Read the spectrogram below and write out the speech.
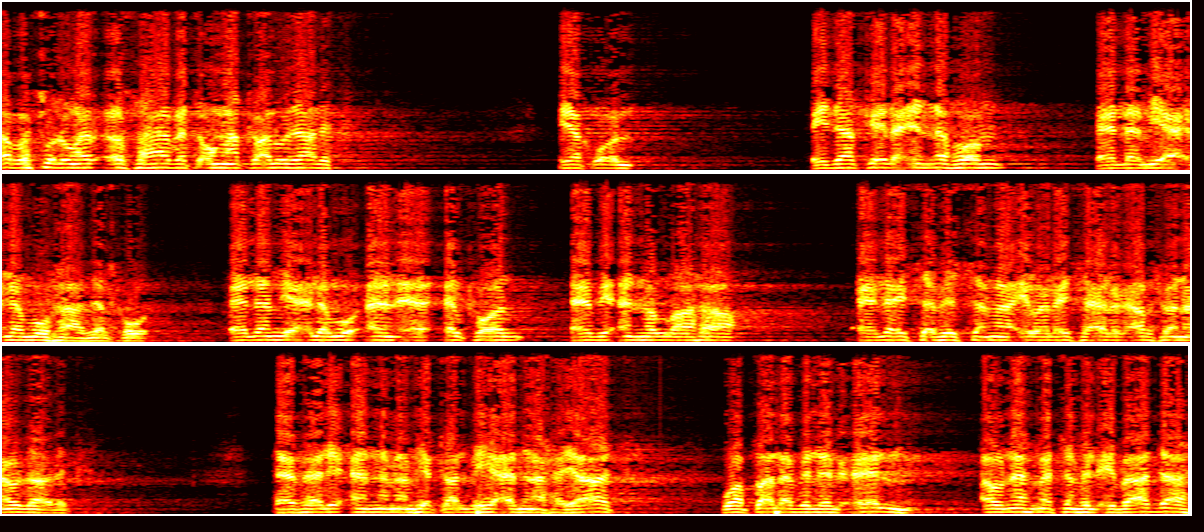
الرسول والصحابة وما قالوا ذلك. يقول إذا قيل إنهم لم يعلموا هذا القول لم يعلموا أن القول بأن الله ليس في السماء وليس على العرش ونحو ذلك. فلأن من في قلبه أدنى حياة وطلب للعلم أو نهمة في العبادة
